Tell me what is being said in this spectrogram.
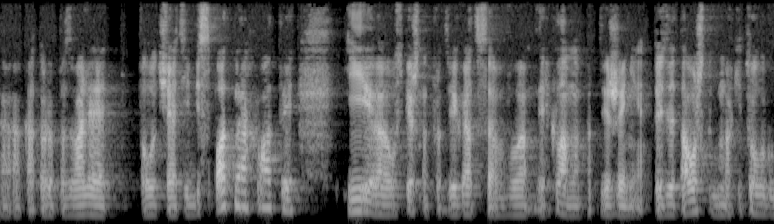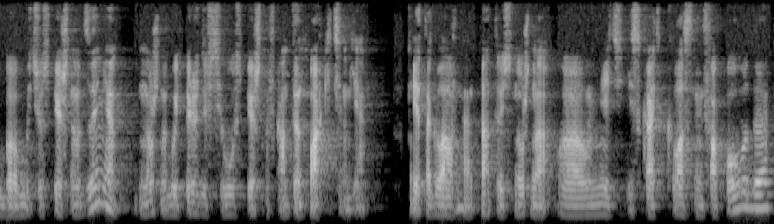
э, которая позволяет получать и бесплатные охваты, и э, успешно продвигаться в рекламном продвижении. То есть для того, чтобы маркетологу быть успешным в Дзене, нужно быть прежде всего успешным в контент-маркетинге. И это главное, да, то есть нужно э, уметь искать классные инфоповоды,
